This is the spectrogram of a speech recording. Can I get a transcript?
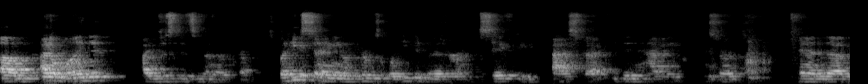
Um, I don't mind it, I just, it's a matter of preference. But he's saying, you know, in terms of what he could measure on the safety aspect, he didn't have any And uh,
